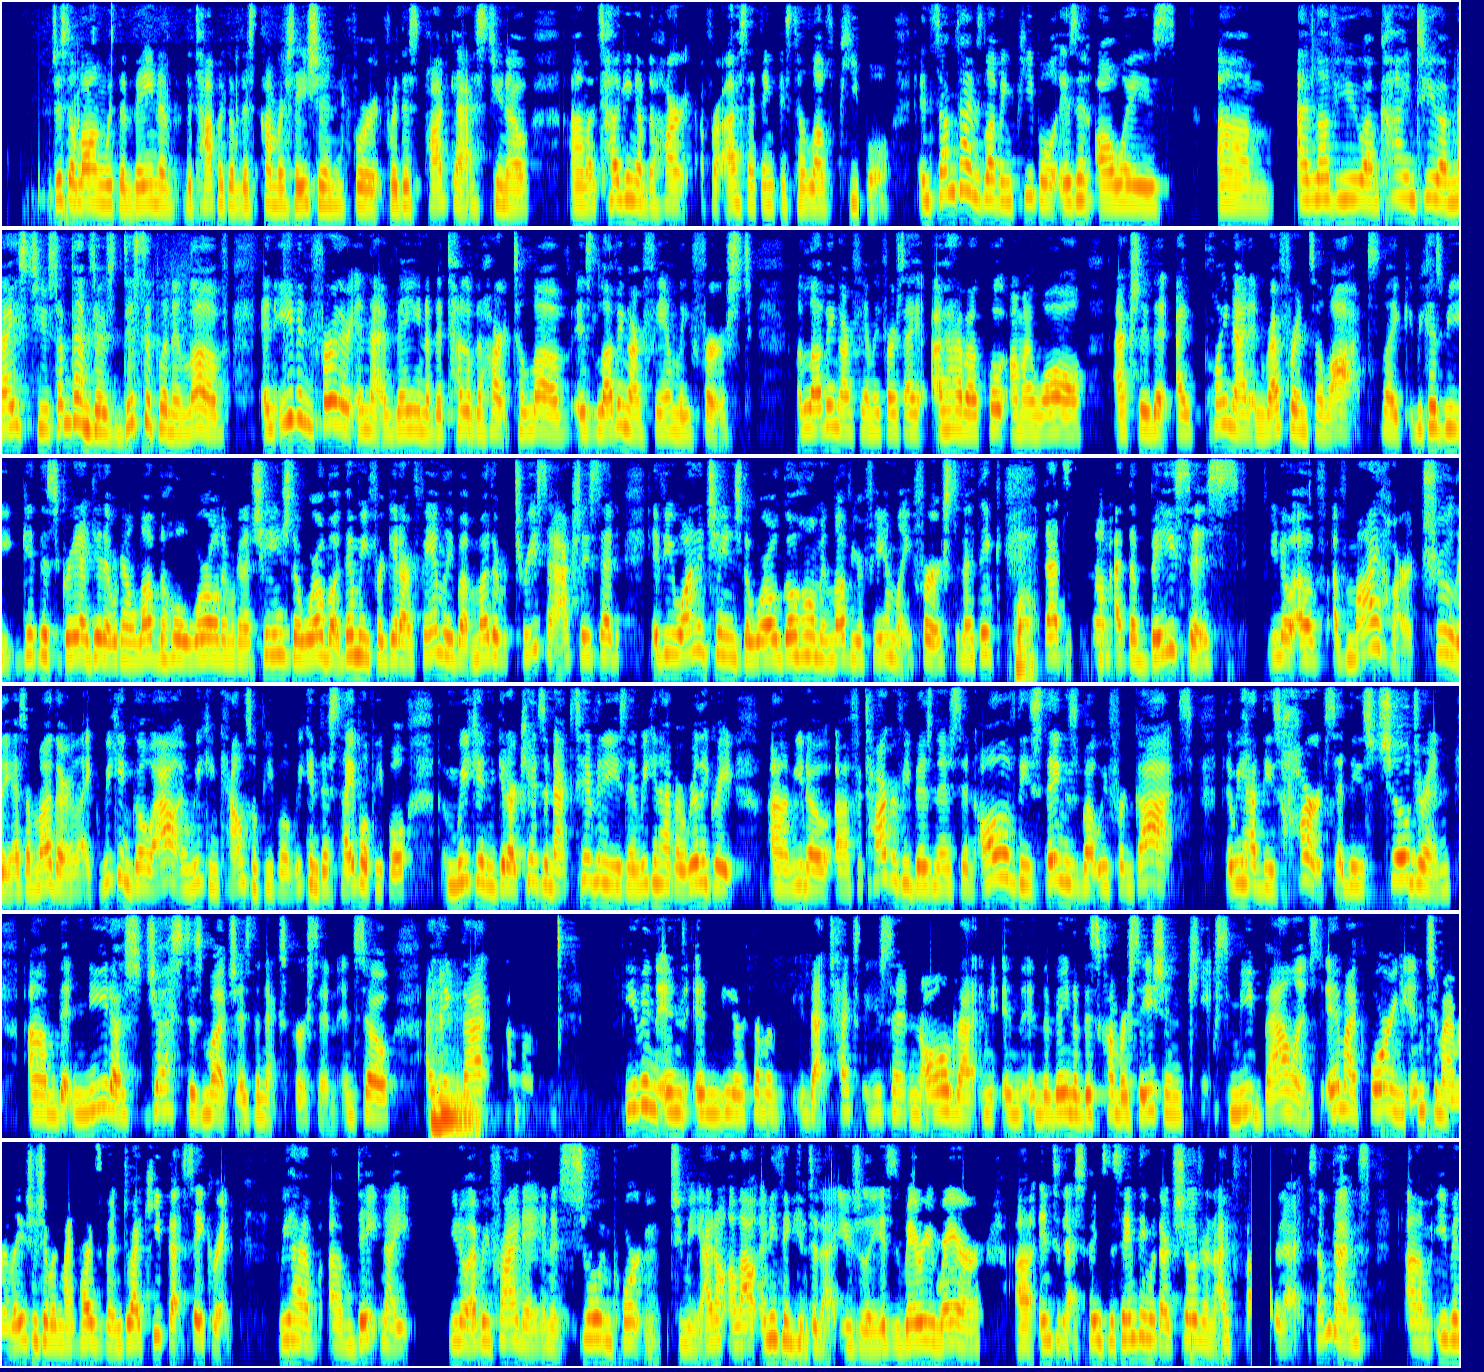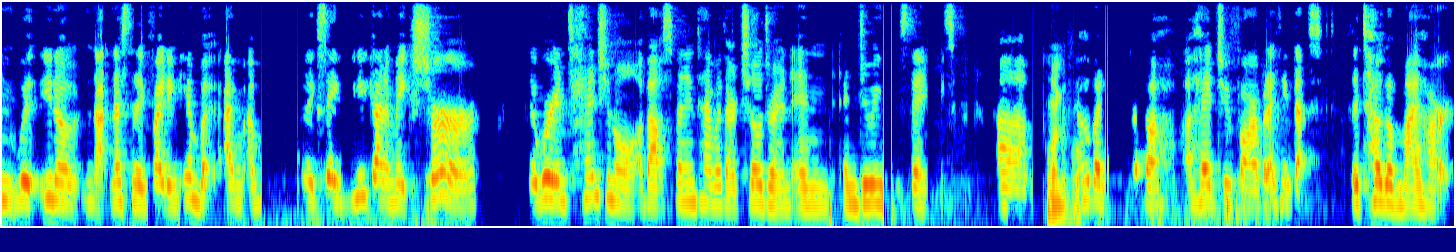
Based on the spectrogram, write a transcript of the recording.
Just along with the vein of the topic of this conversation for for this podcast, you know, um, a tugging of the heart for us, I think, is to love people. And sometimes loving people isn't always um, I love you, I'm kind to you, I'm nice to you. Sometimes there's discipline in love. And even further in that vein of the tug of the heart to love is loving our family first. Loving our family first. I, I have a quote on my wall actually that I point at and reference a lot. Like, because we get this great idea that we're going to love the whole world and we're going to change the world, but then we forget our family. But Mother Teresa actually said, if you want to change the world, go home and love your family first. And I think Wow. that's um, at the basis you know of of my heart truly as a mother like we can go out and we can counsel people we can disciple people and we can get our kids in activities and we can have a really great um, you know uh, photography business and all of these things but we forgot that we have these hearts and these children um, that need us just as much as the next person and so i think Hmm. that even in in you know some of that text that you sent and all of that in, in in the vein of this conversation keeps me balanced. Am i pouring into my relationship with my husband? Do i keep that sacred? We have um, date night you know every friday and it's so important to me. I don't allow anything into that usually. It's very rare uh, into that space. The same thing with our children. I fight for that. Sometimes um, even with you know not necessarily fighting him but i'm, I'm like saying we got to make sure that we're intentional about spending time with our children and and doing these things. Um, Wonderful. I hope I didn't ahead too far, but I think that's the tug of my heart.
